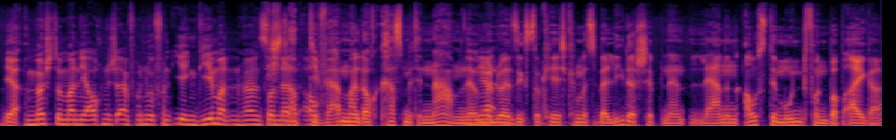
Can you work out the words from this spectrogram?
Ja. möchte man ja auch nicht einfach nur von irgendjemandem hören, Ich sondern glaube, auch. die werben halt auch krass mit den Namen. Ne? Und Ja. wenn du halt siehst, okay, ich kann was über Leadership ler- lernen aus dem Mund von Bob Iger.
